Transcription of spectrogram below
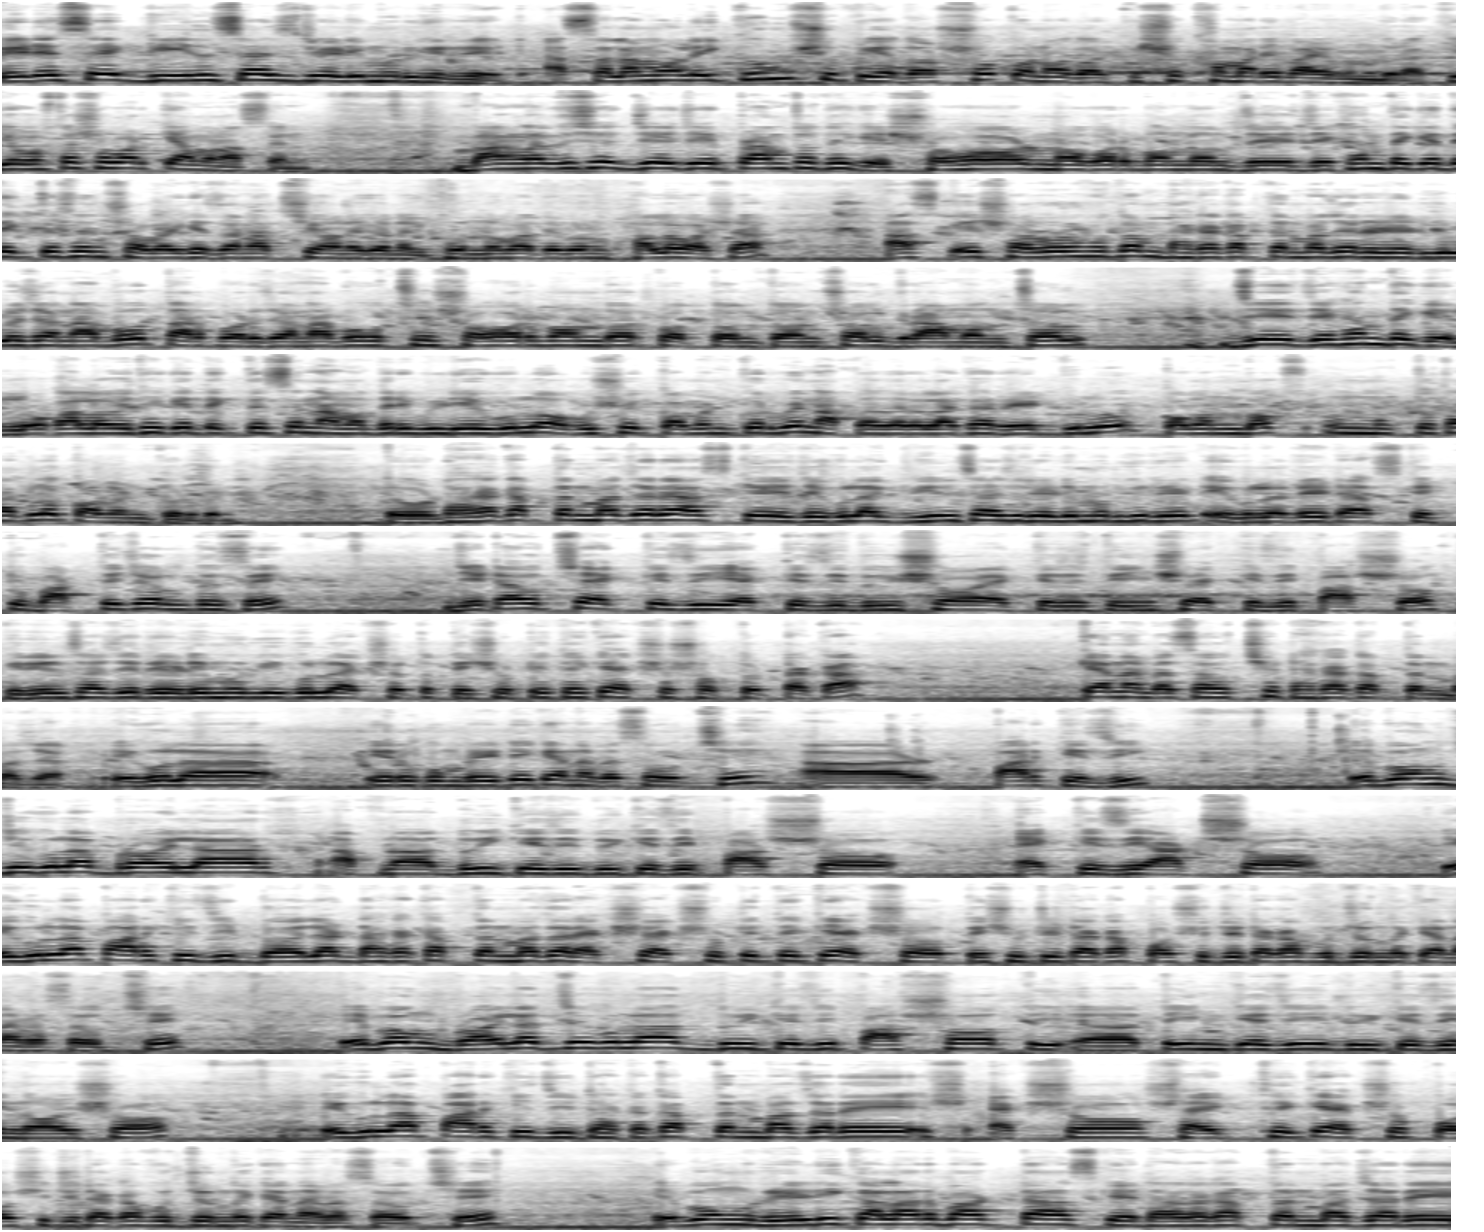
বেড়েছে grill size ready মুরগির rate. আসসালামু আলাইকুম, সুপ্রিয় দর্শক ও নগর কৃষক খামারে ভাই বন্ধুরা কি অবস্থা সবার? কেমন আছেন? বাংলাদেশের যে যে প্রান্ত থেকে, শহর, নগর বন্দন যে যেখান থেকে দেখতেছেন, সবাইকে জানাচ্ছি অনেক অনেক ধন্যবাদ এবং ভালোবাসা। আজকে সর্বপ্রথম ঢাকা কাপ্তান বাজারের রেটগুলো জানাব, তারপর জানাব হচ্ছে শহর, বন্দর, প্রত্যন্ত অঞ্চল, গ্রাম অঞ্চল। যে যেখান থেকে লোকালয় থেকে দেখতেছেন আমাদের ভিডিওগুলো, অবশ্যই কমেন্ট করবেন, আপনাদের এলাকার রেটগুলো কমেন্ট বক্স উন্মুক্ত থাকলে কমেন্ট করবেন। তো ঢাকা কাপ্তান বাজারে আজকে যেগুলো গ্রিল সাইজ রেডি মুরগির রেট এগুলোর রেট আজকে একটু বাড়তে চলতেছে। যেটা হচ্ছে এক কেজি এক কেজি দুইশো, এক কেজি তিনশো, এক কেজি পাঁচশো। গ্রিল সাইজের রেডি মুরগিগুলো একশত তেষট্টি থেকে একশো সত্তর টাকা। কেনা বেচা হচ্ছে ঢাকা কাপ্তান বাজার। এগুলা এরকম রেটে কেনা বেচা হচ্ছে আর পার কেজি। এবং যেগুলা ব্রয়লার, আপনার দুই কেজি দুই কেজি পাঁচশো, এক কেজি আটশো, এগুলা per KG broiler Dhaka Kaptan Bazar একশো একষট্টি থেকে একশো তেষট্টি টাকা, পঁয়ষট্টি টাকা পর্যন্ত কেনা বেচা হচ্ছে। এবং ব্রয়লার যেগুলা দুই কেজি পাঁচশো তিন কেজি, দুই কেজি নয়শো এগুলা পার কেজি ঢাকা কাপ্তান বাজারে একশো ষাট থেকে একশো পঁয়ষট্টি টাকা পর্যন্ত কেনা বেচা হচ্ছে। এবং রেডি কালার বারটা আজকে ঢাকা কাপ্তান বাজারে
